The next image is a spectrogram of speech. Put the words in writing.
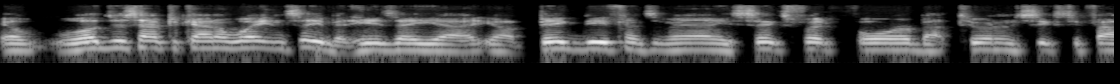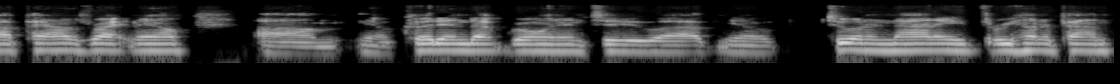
you know, we'll just have to kind of wait and see. But he's a uh, you know big defensive end. He's six foot four, about 265 pounds right now. Um, you know, could end up growing into uh, you know 290, 300 pound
